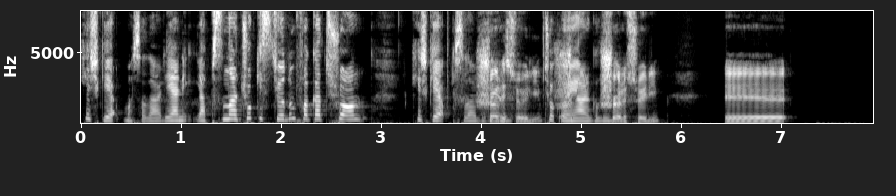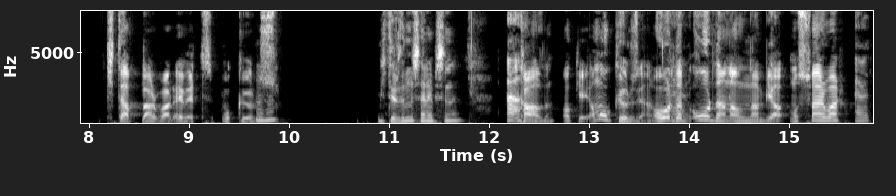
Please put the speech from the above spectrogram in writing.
Keşke yapmasalar. Yani yapsınlar çok istiyordum fakat şu an keşke yapmasalar. Şöyle diyorum. söyleyeyim. Çok önyargılıyım. Şöyle söyleyeyim. Ee, kitaplar var evet okuyoruz. Hı hı. Bitirdin mi sen hepsini? Aa. Kaldın. Okey ama okuyoruz yani. Orada Evet. oradan alınan bir atmosfer var. Evet.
